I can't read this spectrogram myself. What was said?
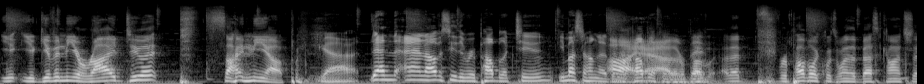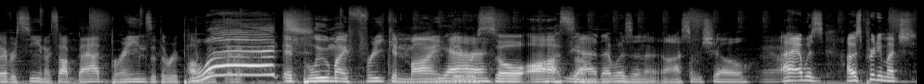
you, you're giving me a ride to it. Sign me up. yeah. And and obviously the Republic too. You must have hung out at the Oh, Republic yeah, a the little bit. Republic, that Republic was one of the best concerts I've ever seen. I saw Bad Brains at the Republic. and What? It, it blew my freaking mind. They were so awesome. Yeah, that was an awesome show. Yeah. I was I was pretty much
